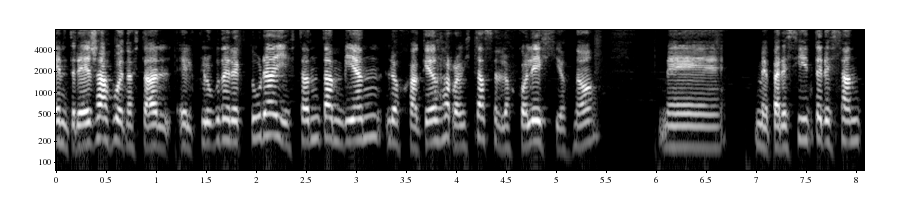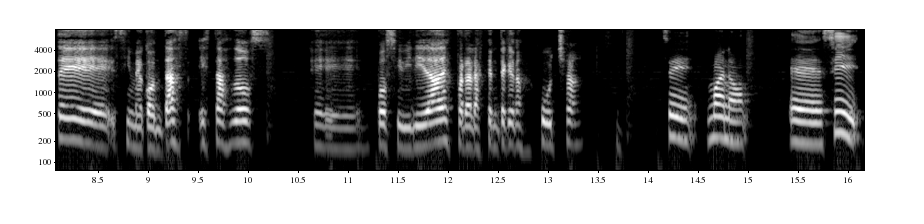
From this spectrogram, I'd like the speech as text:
Entre ellas, bueno, está el, club de lectura y están también los hackeos de revistas en los colegios, ¿no? Me, parecía interesante si me contás estas dos eh, posibilidades para la gente que nos escucha. Sí, bueno, eh, sí,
